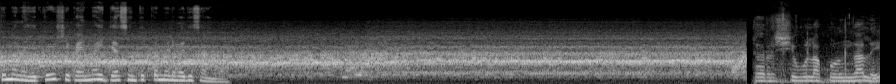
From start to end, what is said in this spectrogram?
तुम्हाला हे तुळशी काही माहिती असेल तर कमेंटमध्ये सांगा. तर शिवला पळून झालंय.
